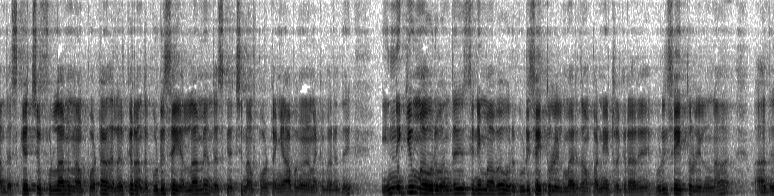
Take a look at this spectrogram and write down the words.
அந்த ஸ்கெட்சு ஃபுல்லாகவே நான் போட்டேன். அதில் இருக்கிற அந்த குடிசை எல்லாமே அந்த ஸ்கெட்சு நான் போட்ட ஞாபகம் எனக்கு வருது. இன்றைக்கும் அவர் வந்து சினிமாவை ஒரு குடிசை தொழில் மாதிரி தான் பண்ணிகிட்ருக்கிறாரு குடிசை தொழில்னால் அது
